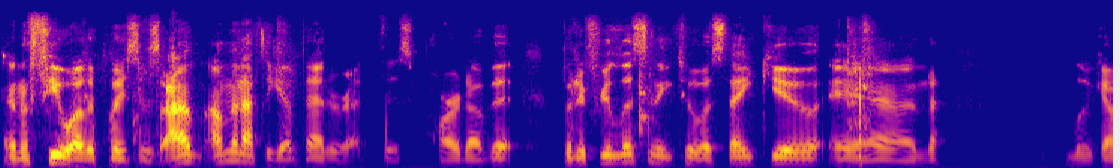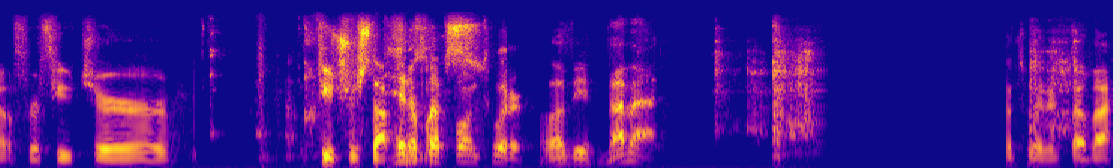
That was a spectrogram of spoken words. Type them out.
and a few other places. I'm, I'm gonna have to get better at this part of it. But if you're listening to us, thank you, and look out for future future stuff Hit from us up on Twitter. I love you Bye bye. on Twitter. Bye bye.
